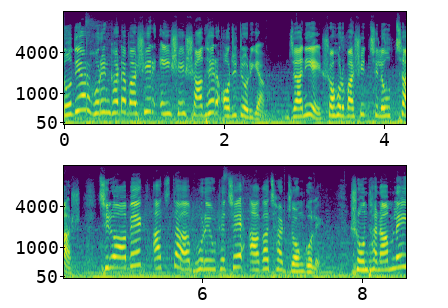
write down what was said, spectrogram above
নদিয়ার হরিণঘাটাবাসীর এই সেই সাধের অডিটোরিয়াম জানিয়ে শহরবাসীর ছিল উচ্ছ্বাস। ছিল আবেগ, আজ তা ভরে উঠেছে আগাছার জঙ্গলে। সন্ধ্যা নামলেই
